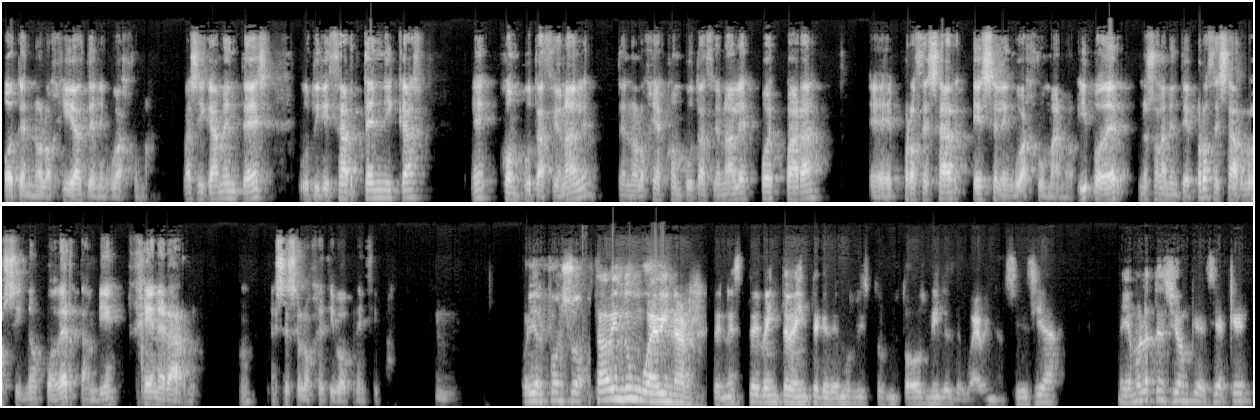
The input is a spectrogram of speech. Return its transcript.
o tecnologías del lenguaje humano. Básicamente es utilizar técnicas ¿eh? computacionales, tecnologías computacionales, pues para procesar ese lenguaje humano y poder no solamente procesarlo, sino poder también generarlo. Ese es el objetivo principal. Mm. Oye, Alfonso, estaba viendo un webinar en este 2020 que hemos visto todos miles de webinars y decía, me llamó la atención que decía que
